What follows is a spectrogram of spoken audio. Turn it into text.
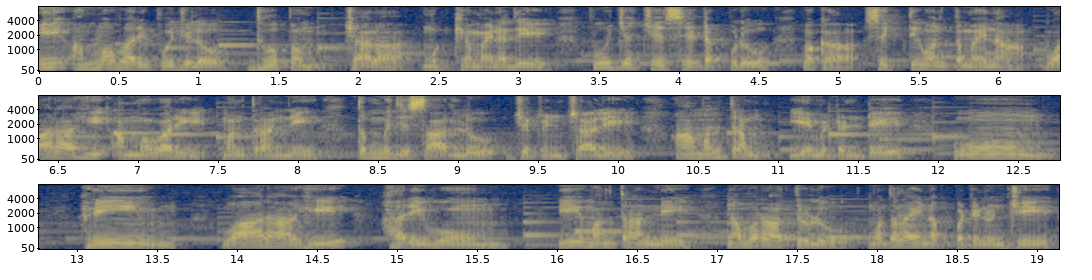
ఈ అమ్మవారి పూజలో ధూపం చాలా ముఖ్యమైనది. పూజ చేసేటప్పుడు ఒక శక్తివంతమైన వారాహి అమ్మవారి మంత్రాన్ని తొమ్మిది సార్లు జపించాలి. ఆ మంత్రం ఏమిటంటే ఓం హ్రీం వారాహి హరి ఓం. ఈ మంత్రాన్ని నవరాత్రులు మొదలైనప్పటి నుంచి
